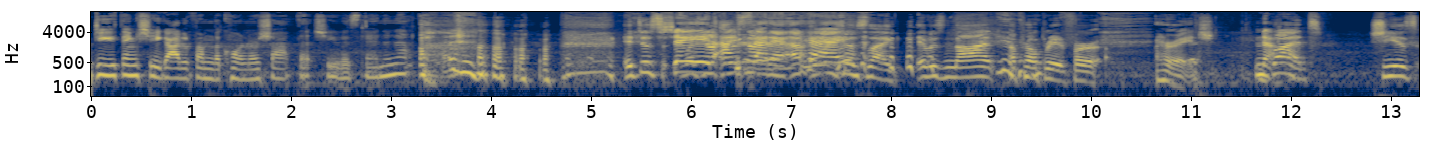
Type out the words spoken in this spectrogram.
Do you think she got it from the corner shop that she was standing at? It just Shade, was not- I said it, okay? It was just like it was not appropriate for her age. No. But she is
